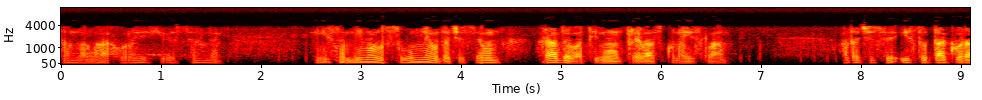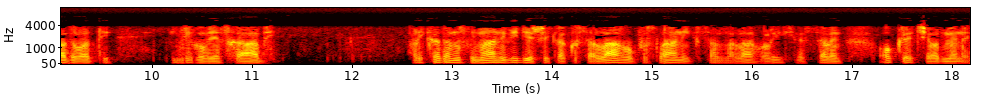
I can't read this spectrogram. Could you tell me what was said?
sallallahu alejhi ve sellem nisam nimalo sumnjao da će se on radovati mom prelasku na islam a da će se isto tako radovati i njegovi ashabi ali kada muslimani vidješe kako se Allahov poslanik sallallahu alejhi ve sellem okreće od mene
